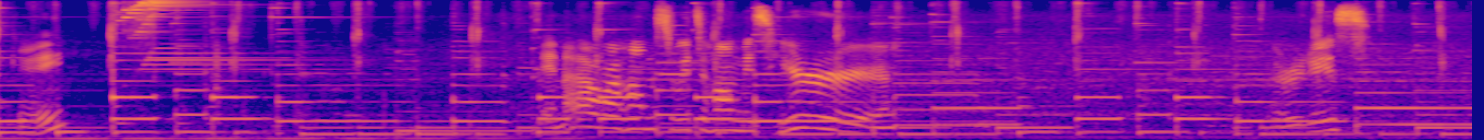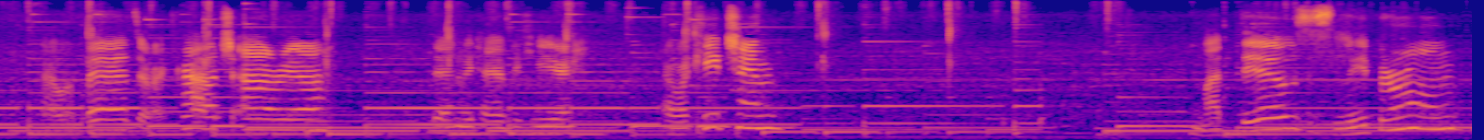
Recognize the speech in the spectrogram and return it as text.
Okay. And our home sweet home is here. Area. Then we have here our kitchen. Mateus sleeping room.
